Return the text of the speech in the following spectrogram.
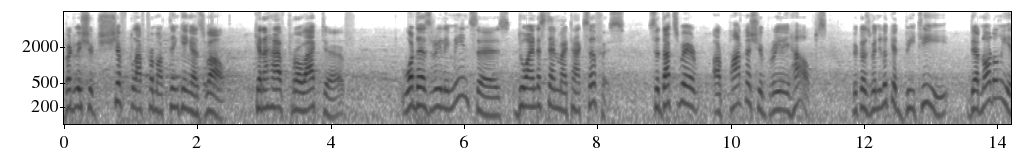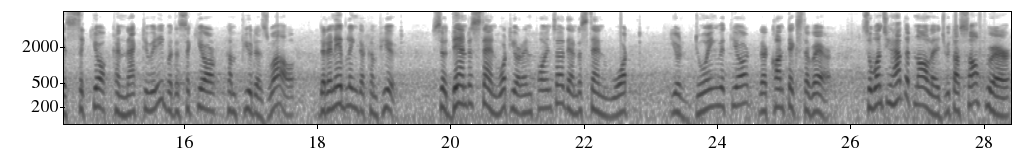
but we should shift left from our thinking as well. Can I have proactive? What this really means is, do I understand my attack surface? So that's where our partnership really helps. Because when you look at BT, they're not only a secure connectivity, but a secure compute as well. They're enabling the compute. So they understand what your endpoints are, they understand what you're doing with your, they're context aware. So once you have that knowledge with our software,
